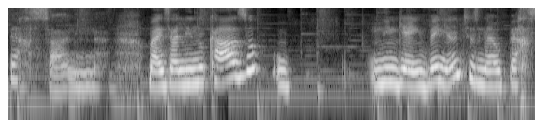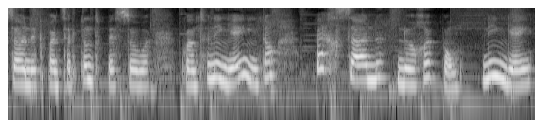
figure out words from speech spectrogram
personne. Mas ali no caso, o ninguém vem antes, né? O persona, que pode ser tanto pessoa quanto ninguém. Então, personne ne répond. Ninguém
